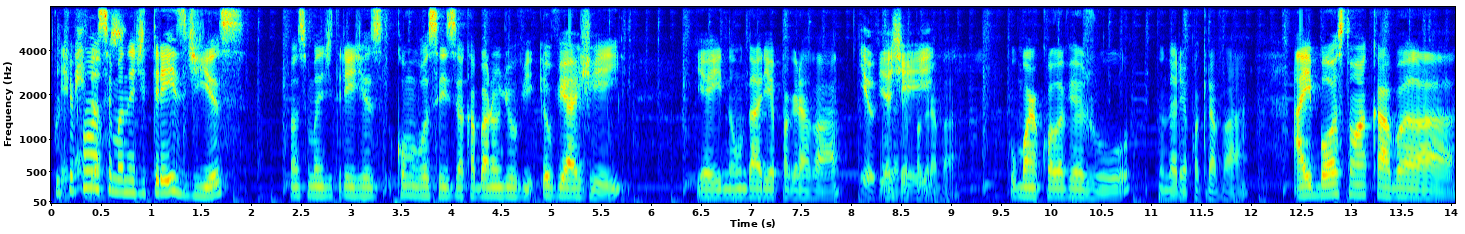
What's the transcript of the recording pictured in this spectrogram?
Porque foi uma Emendamos. semana de três dias. Foi uma semana de três dias, como vocês acabaram de ouvir, eu viajei. E aí não daria pra gravar. eu Não daria viajei. pra gravar. O Marcola viajou, não daria pra gravar. Aí Boston acaba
